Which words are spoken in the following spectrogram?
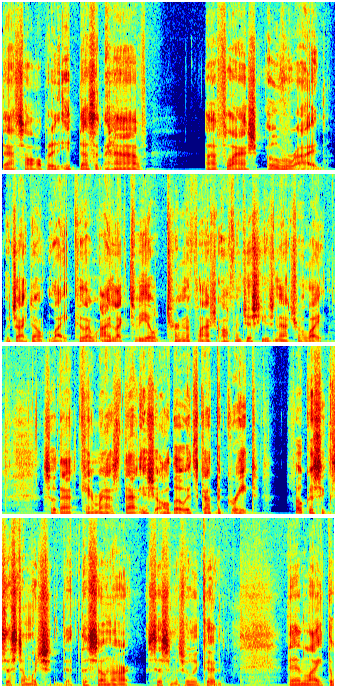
That's all, but it, it doesn't have a flash override, which I don't like because I, I, like to be able to turn the flash off and just use natural light. So that camera has that issue, although it's got the great focusing system, which the, the sonar system is really good. Then, like the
